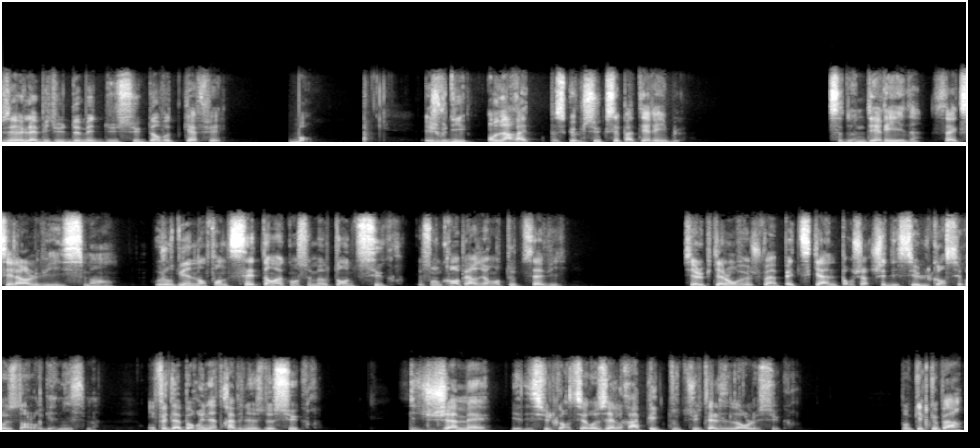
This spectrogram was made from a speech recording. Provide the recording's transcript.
Vous avez l'habitude de mettre du sucre dans votre café. Bon, et je vous dis, on arrête, parce que le sucre, c'est pas terrible. Ça donne des rides, ça accélère le vieillissement. Aujourd'hui, un enfant de 7 ans a consommé autant de sucre que son grand-père durant toute sa vie. Si à l'hôpital, on veut, je fais un PET scan pour chercher des cellules cancéreuses dans l'organisme, on fait d'abord une intraveineuse de sucre. Si jamais Il y a des cellules cancéreuses, elles rappliquent tout de suite, elles adorent le sucre. Donc quelque part,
